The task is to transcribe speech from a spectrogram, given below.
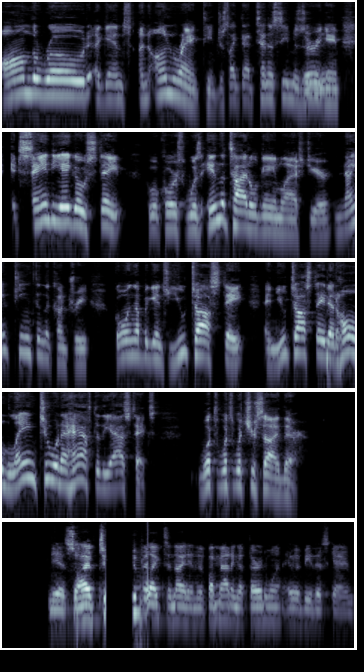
on the road against an unranked team, just like that Tennessee Missouri mm-hmm. game. It's San Diego State, who of course was in the title game last year, 19th in the country, going up against Utah State, and Utah State at home laying two and a half to the Aztecs. What's what's what's your side there? Yeah, so I have two, two like tonight, and if I'm adding a third one, it would be this game.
